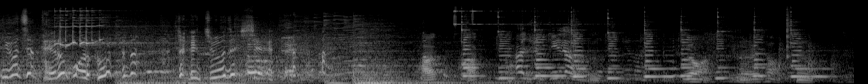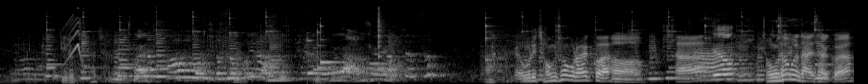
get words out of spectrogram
이거 진짜 대놓고 얼굴에다 저희 주호재 씨. 박, 박. 그래서 이렇게 하자. 야, 우리 정석으로 할 거야. 어. 자, 할게요. 정성을 다해서 할 거야?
